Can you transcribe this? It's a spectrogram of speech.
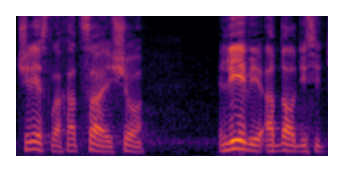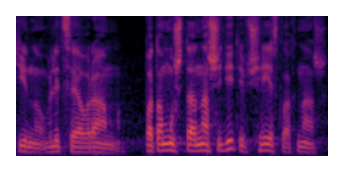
в чреслах отца еще Леви отдал десятину в лице Авраама, потому что наши дети в чреслах наших.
